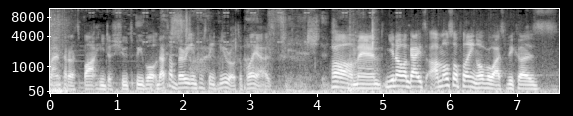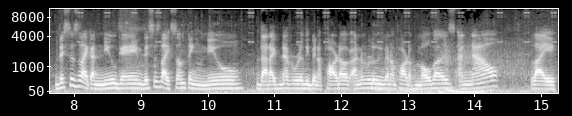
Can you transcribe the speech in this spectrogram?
planted at a spot. He just shoots people. That's a very interesting hero to play as. Oh, man. You know what, guys? I'm also playing Overwatch because this is like a new game. This is like something new that I've never really been a part of. I've never really been a part of MOBAs. And now, like,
